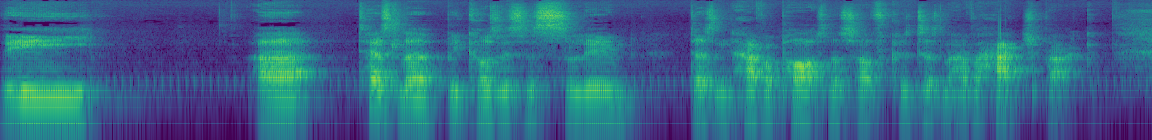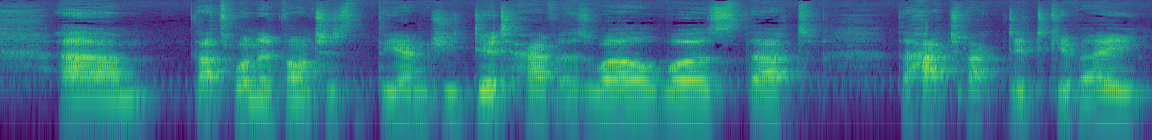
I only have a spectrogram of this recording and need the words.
the uh, Tesla, because it's a saloon, doesn't have a parcel shelf because it doesn't have a hatchback. Um, that's one advantage that the MG did have as well was that the hatchback did give a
